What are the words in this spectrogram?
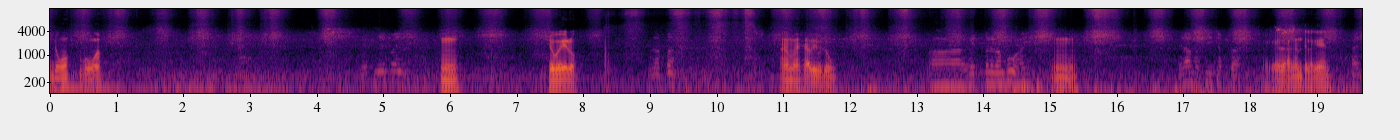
Dudong oh, bunga. Hmm. Gawero. Wala pa. Ano masabi mo dong? Ah, ito talaga ang buhay. Hmm. Kailangan magsikap ka. Kailangan talaga yan. Kahit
